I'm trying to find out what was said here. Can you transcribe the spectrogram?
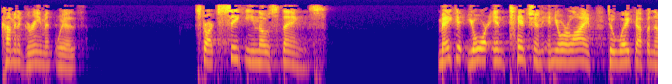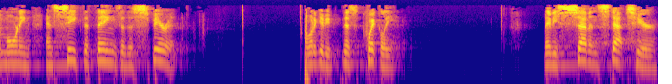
come in agreement with, start seeking those things. Make it your intention in your life to wake up in the morning and seek the things of the Spirit. I want to give you this quickly maybe seven steps here.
